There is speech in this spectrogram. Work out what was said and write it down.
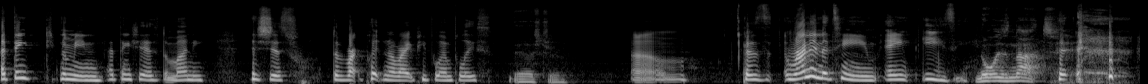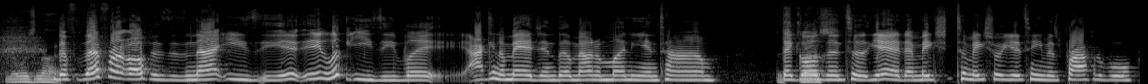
I think. I mean, I think she has the money. It's just the right, putting the right people in place. yeah, that's true. Um, because running a team ain't easy. No, it's not. No, it's not. The, that front office is not easy. It, it look easy, but I can imagine the amount of money and time The that goes into yeah that makes to make sure your team is profitable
